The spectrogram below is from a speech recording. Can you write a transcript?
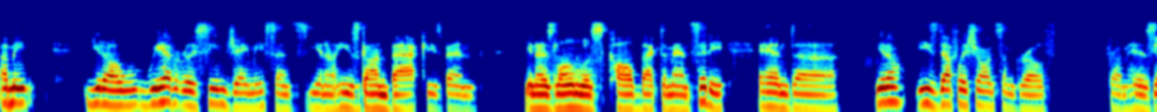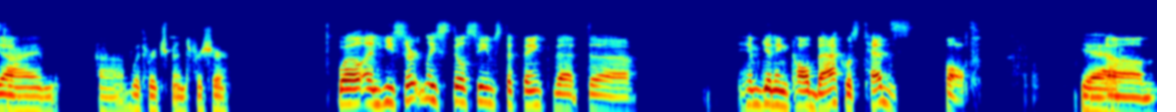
I mean, you know, we haven't really seen Jamie since, you know, he's gone back. He's been, you know, his loan was called back to Man City. And, uh, you know, he's definitely showing some growth from his yeah. time uh, with Richmond for sure. Well, and he certainly still seems to think that uh, him getting called back was Ted's fault. Yeah. Um,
